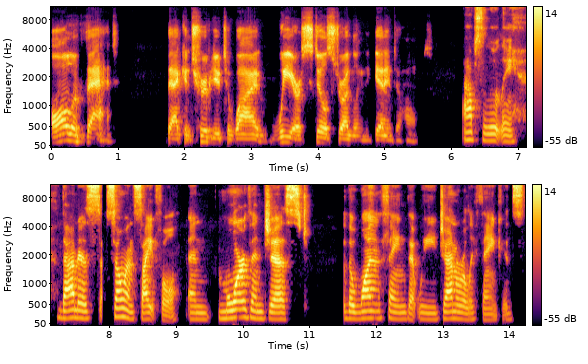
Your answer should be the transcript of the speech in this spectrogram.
all of that that contribute to why we are still struggling to get into homes. Absolutely. That is so insightful and more than just the one thing that we generally think it's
